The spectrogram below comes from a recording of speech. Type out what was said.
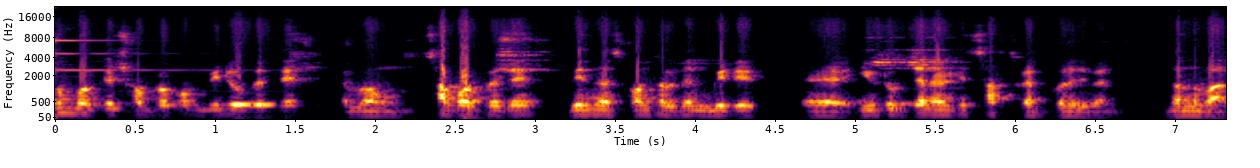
সম্পর্কে সব রকম ভিডিও পেতে এবং সাপোর্ট পেতে বিজনেস কনসালটেন্ট ভিডিও ইউটিউব চ্যানেলটি সাবস্ক্রাইব করে দিবেন। ধন্যবাদ।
